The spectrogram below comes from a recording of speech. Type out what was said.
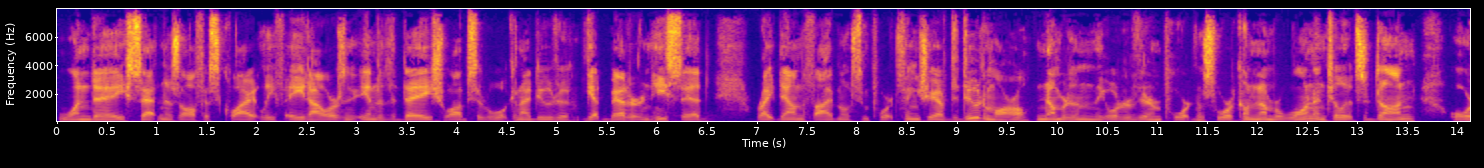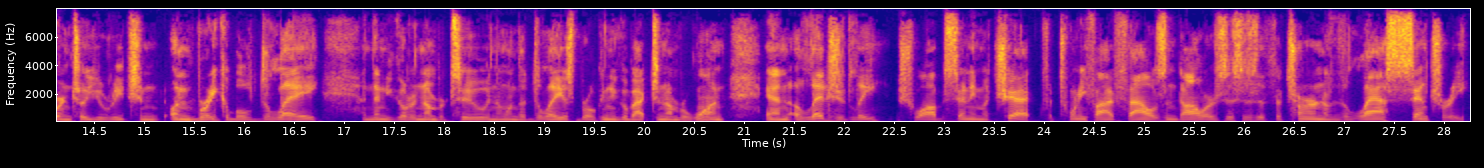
one day, sat in his office quietly for eight hours. And at the end of the day, Schwab said, Well, what can I do to get better? And he said, Write down the five most important things you have to do tomorrow, number them in the order of their importance, work on number one until it's done or until you reach an unbreakable delay. And then you go to number two, and then when the delay is broken, you go back to number one. And allegedly, Schwab sent him a check for $25,000. This is at the turn of the last century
